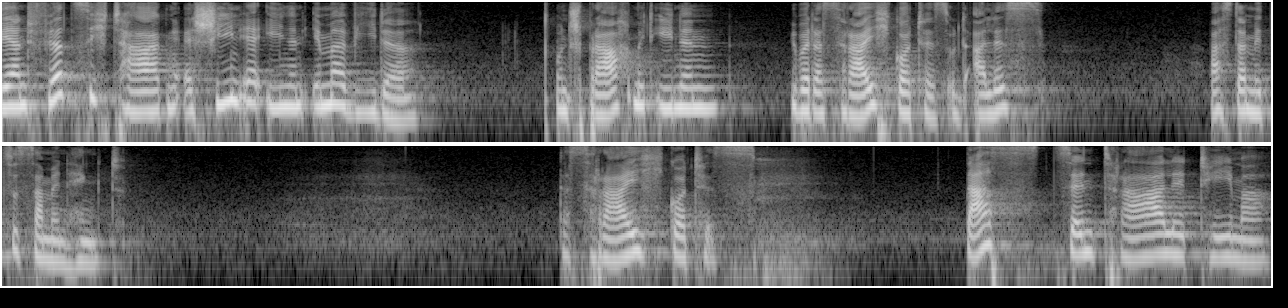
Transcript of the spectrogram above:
Während 40 Tagen erschien er ihnen immer wieder und sprach mit ihnen über das Reich Gottes und alles, was damit zusammenhängt. das Reich Gottes. Das zentrale Thema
